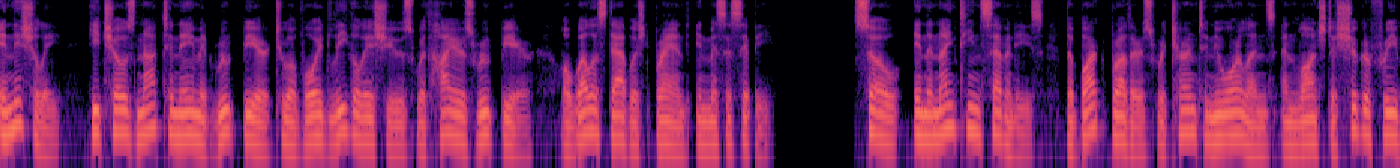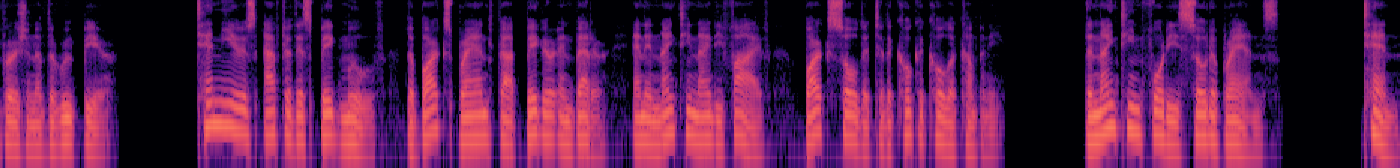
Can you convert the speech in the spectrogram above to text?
Initially, he chose not to name it root beer to avoid legal issues with Hires Root Beer, a well-established brand in Mississippi. So, in the 1970s, the Barq brothers returned to New Orleans and launched a sugar-free version of the root beer. Ten years after this big move, the Barq's brand got bigger and better, and in 1995, Barq's sold it to the Coca-Cola Company. The 1940s soda brands. 10.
